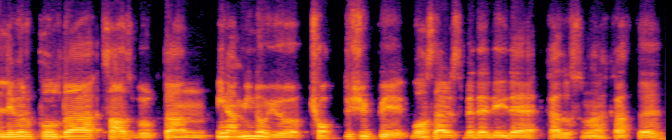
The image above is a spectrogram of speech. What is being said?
Liverpool'da Salzburg'dan Minamino'yu çok düşük bir bonservis bedeliyle kadrosuna kattı.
